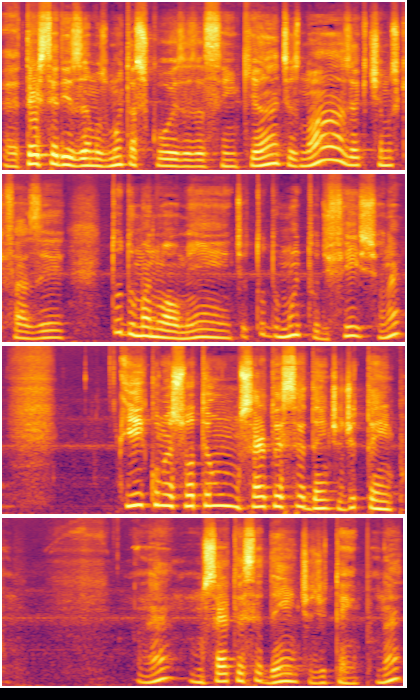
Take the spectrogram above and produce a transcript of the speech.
é, terceirizamos muitas coisas assim que antes nós é que tínhamos que fazer tudo manualmente, tudo muito difícil, né? E começou a ter um certo excedente de tempo, né? Um certo excedente de tempo, né?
